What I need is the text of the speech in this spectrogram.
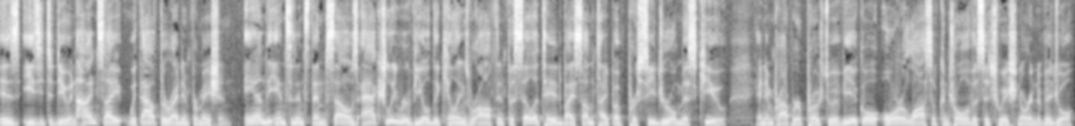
is easy to do in hindsight without the right information. And the incidents themselves actually revealed the killings were often facilitated by some type of procedural miscue, an improper approach to a vehicle, or loss of control of a situation or individual.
